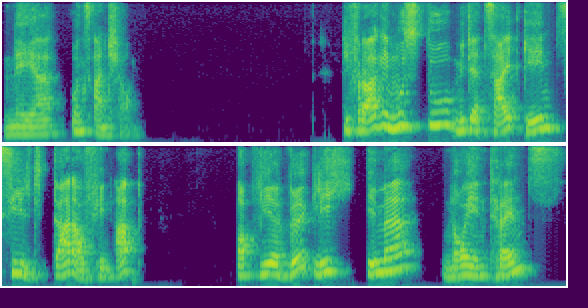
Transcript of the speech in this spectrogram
näher uns anschauen. Die Frage, musst du mit der Zeit gehen, zielt daraufhin ab, ob wir wirklich immer neuen Trends,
